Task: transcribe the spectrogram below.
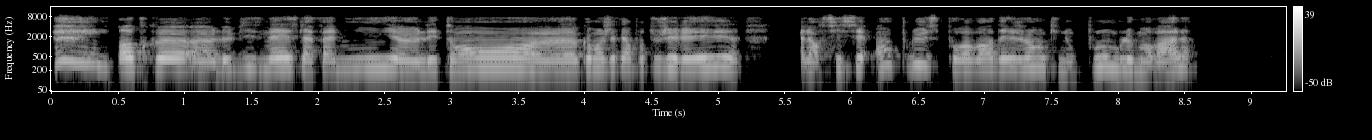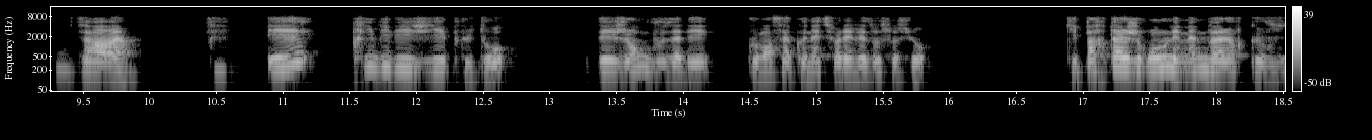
entre euh, le business, la famille, euh, les temps, euh, comment je vais faire pour tout gérer. Alors, si c'est en plus pour avoir des gens qui nous plombent le moral, ça sert à rien. Et privilégier plutôt des gens que vous allez commencer à connaître sur les réseaux sociaux, qui partageront les mêmes valeurs que vous,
